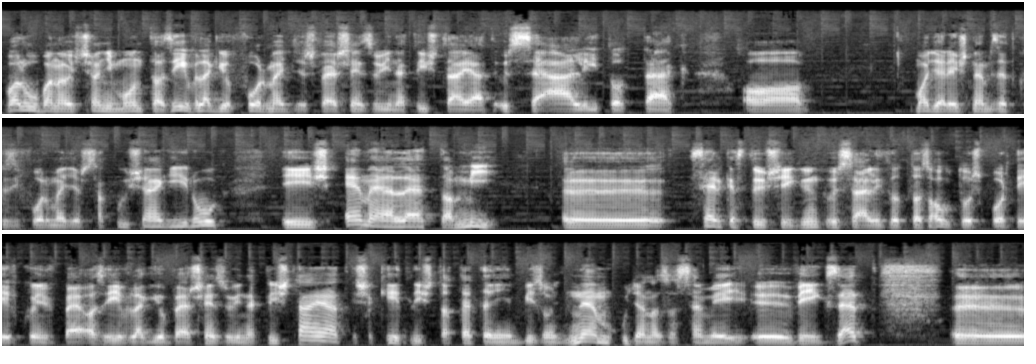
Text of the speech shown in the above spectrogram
valóban, ahogy Sanyi mondta, az év legjobb Forma 1-es versenyzőinek listáját összeállították a magyar és nemzetközi Forma 1-es szakújságírók, és emellett a mi ö, szerkesztőségünk összeállította az Autosport évkönyvbe az év legjobb versenyzőinek listáját, és a két lista tetején bizony nem ugyanaz a személy ö, végzett, ö,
